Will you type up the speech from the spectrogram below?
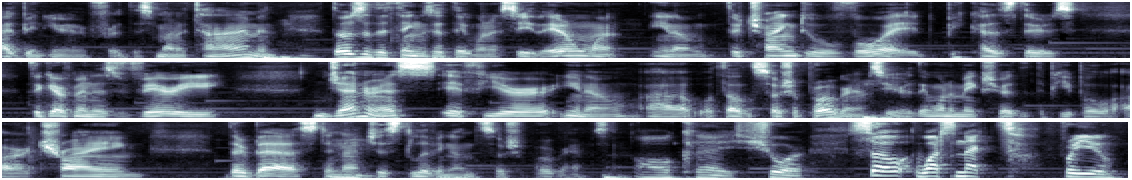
I've been here for this amount of time." And those are the things that they want to see. They don't want, you know, they're trying to avoid because there's the government is very generous if you're, you know, uh, with all the social programs here. They want to make sure that the people are trying their best and not just living on the social programs. Okay, sure. So what's next for you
